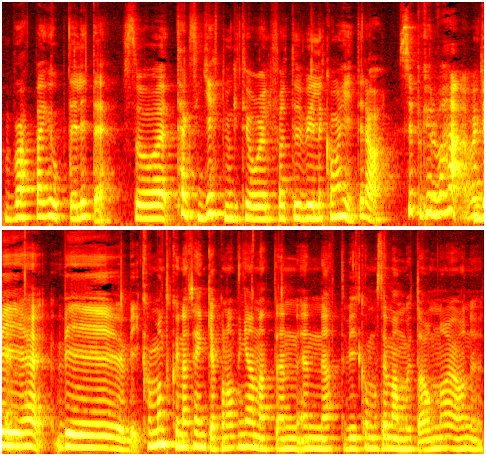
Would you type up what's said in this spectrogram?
wrappa ihop det lite. Så tack så jättemycket Toril för att du ville komma hit idag. Superkul att vara här, verkligen. Vi, vi, vi kommer inte kunna tänka på någonting annat än, än att vi kommer se mammutar om några år nu,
